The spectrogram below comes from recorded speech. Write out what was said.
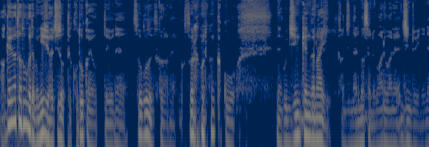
明け方とかでも28度ってことかよっていうね、そういうことですからね、それはなんかこう、ね、こう人権がない感じになりますよね、我々人類にね。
